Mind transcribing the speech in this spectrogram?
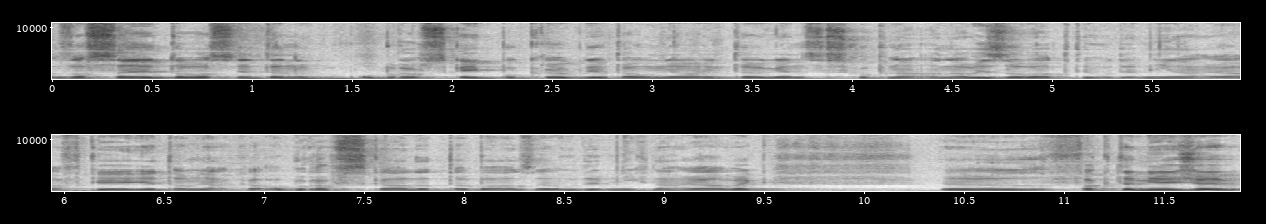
zase je to vlastně ten obrovský pokrok, kde ta umělá inteligence je schopná analyzovat ty hudební nahrávky, je tam nějaká obrovská databáze hudebních nahrávek. E, faktem je, že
